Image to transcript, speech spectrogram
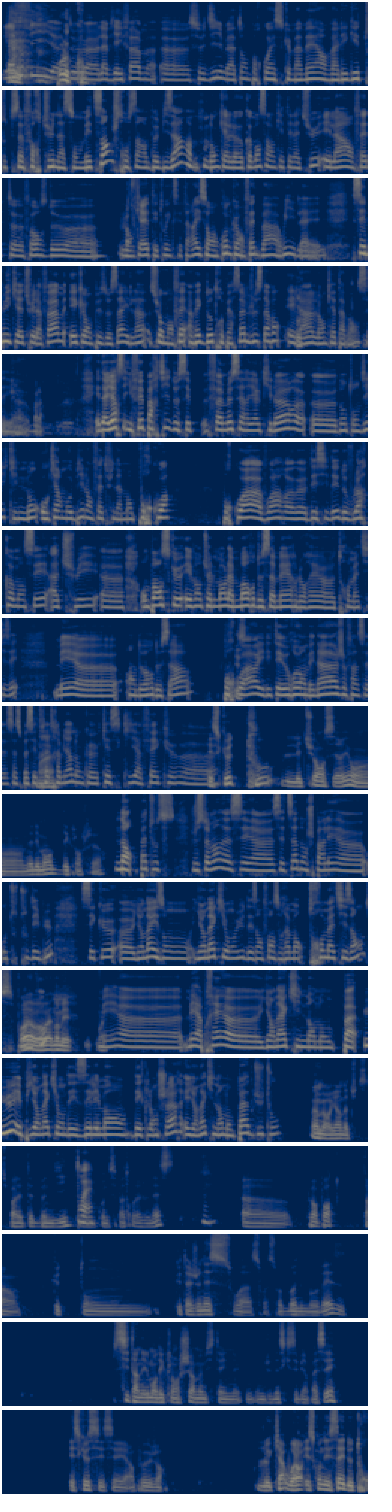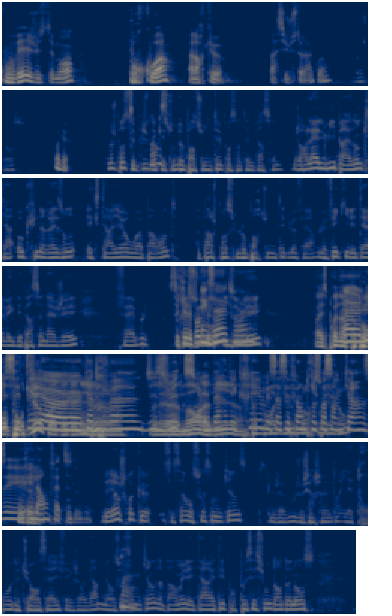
la fille Oh, le de euh, la vieille femme euh, se dit Mais attends, pourquoi est-ce que ma mère va léguer toute sa fortune à son médecin? Je trouve ça un peu bizarre. Donc elle euh, commence à enquêter là-dessus. Et là, en fait, force de. L'enquête et tout, etc. Il se rend compte qu'en fait, bah oui, c'est lui qui a tué la femme et qu'en plus de ça, il l'a sûrement fait avec d'autres personnes juste avant. Et là, l'enquête avance et euh, voilà. Et d'ailleurs, il fait partie de ces fameux serial killers euh, dont on dit qu'ils n'ont aucun mobile en fait finalement. Pourquoi? Pourquoi avoir euh, décidé de vouloir commencer à tuer euh, On pense que éventuellement la mort de sa mère l'aurait traumatisé, mais en dehors de ça, pourquoi Il était heureux en ménage, enfin ça, ça se passait très Ouais. très bien. Donc euh, qu'est-ce qui a fait que euh, Est-ce que tous les tueurs en série ont un élément déclencheur? Non, pas tous. Justement, euh, c'est euh, de ça dont je parlais au tout, tout début. C'est que euh, il y en a, ils ont, il y en a qui ont eu des enfances vraiment traumatisantes pour Ouais, le coup. ouais, non mais Mais, mais après, il y en a qui n'en ont pas eu, et puis il y en a qui ont des éléments déclencheurs, et il y en a qui n'en ont pas du tout. Ah, mais regarde, là, tu, tu parlais de Ted Bundy. Ouais. On ne connaissait pas trop la jeunesse. Euh, peu importe enfin, que, ton, que ta jeunesse soit, soit, soit bonne ou mauvaise, si tu as un élément déclencheur, même si tu as une, une- une jeunesse qui s'est bien passée, est-ce que c'est c'est un peu genre le cas? Ou alors est-ce qu'on essaye de trouver justement pourquoi alors que bah, c'est juste là quoi? Moi, je pense. Ok. Moi, je pense que c'est plus des questions d'opportunité pour certaines personnes. Genre là, lui, par exemple, il n'y a aucune raison extérieure ou apparente, à part, je pense, l'opportunité de le faire. Le fait qu'il était avec des personnes âgées, faibles, C'est quelle époque Exact, isolées. Ouais, ils se prennent un Euh, peu lui, pour, c'était Dieu, quoi. de euh, donner, euh, 98, mort, son dernier crime, droit ça s'est fait entre sur les gens. 75 et, là, en fait. D'ailleurs, je crois que c'est ça en 75, parce que j'avoue, je cherche en même temps. Il y a trop de tueurs en série, fait que je regarde. Mais en 75, apparemment, il a été arrêté pour possession d'ordonnances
